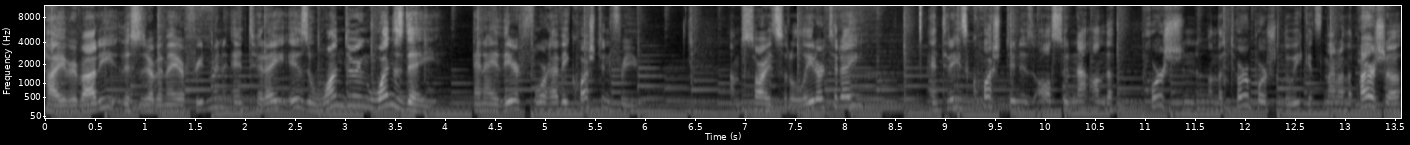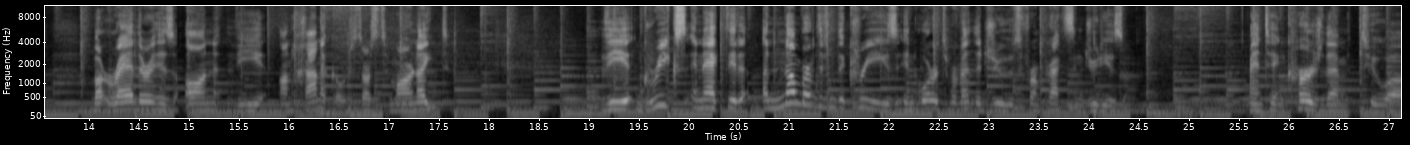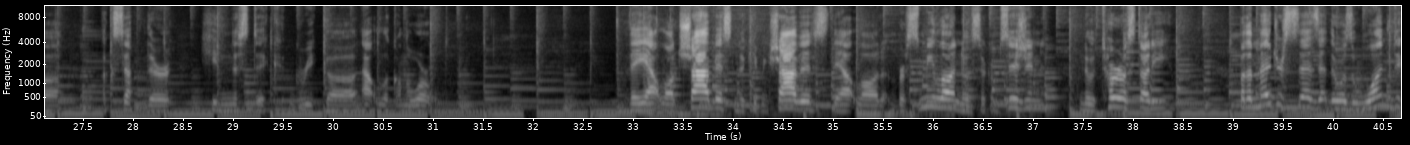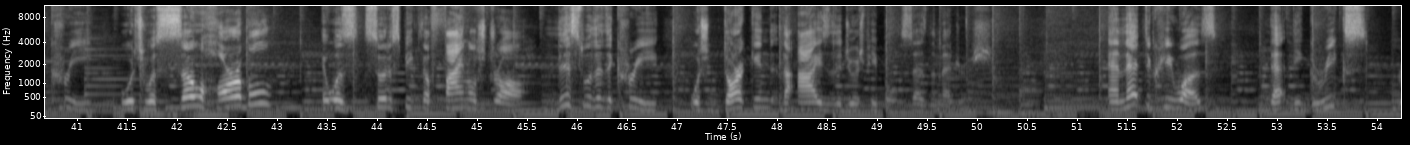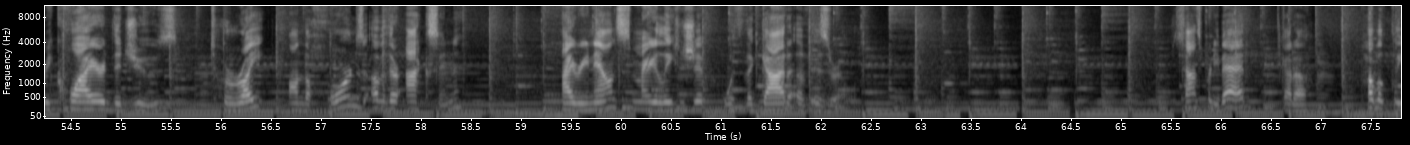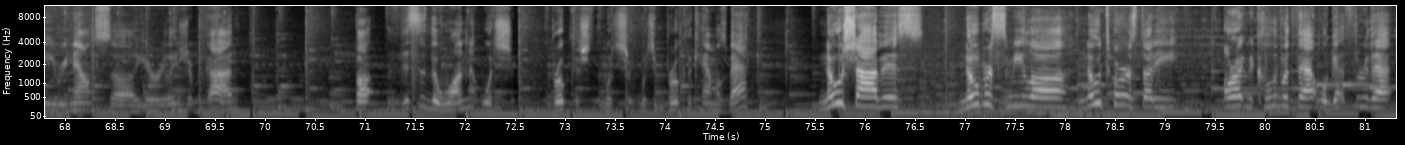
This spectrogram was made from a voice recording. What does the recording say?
Hi, everybody. This is Rabbi Meir Friedman, and today is Wondering Wednesday, and I therefore have a question for you. I'm sorry it's a little later today, and today's question is also not on the portion, on the Torah portion of the week. It's not on the parsha, but rather is on the on Hanukkah, which starts tomorrow night. The Greeks enacted a number of different decrees in order to prevent the Jews from practicing Judaism and to encourage them to uh, accept their hedonistic Greek uh, outlook on the world. They outlawed Shabbos, no keeping Shabbos. They outlawed Bris Milah, no circumcision, no Torah study. But the Medrash says that there was one decree which was so horrible, it was, so to speak, the final straw. This was a decree which darkened the eyes of the Jewish people, says the Medrash. And that decree was that the Greeks required the Jews to write on the horns of their oxen, I renounce my relationship with the God of Israel. Sounds pretty bad. Gotta publicly renounce uh, your relationship with God. But this is the one which broke the which which broke the camel's back. No Shabbos, no Bris Milah, no Torah study. All write, we can live with that. We'll get through that.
